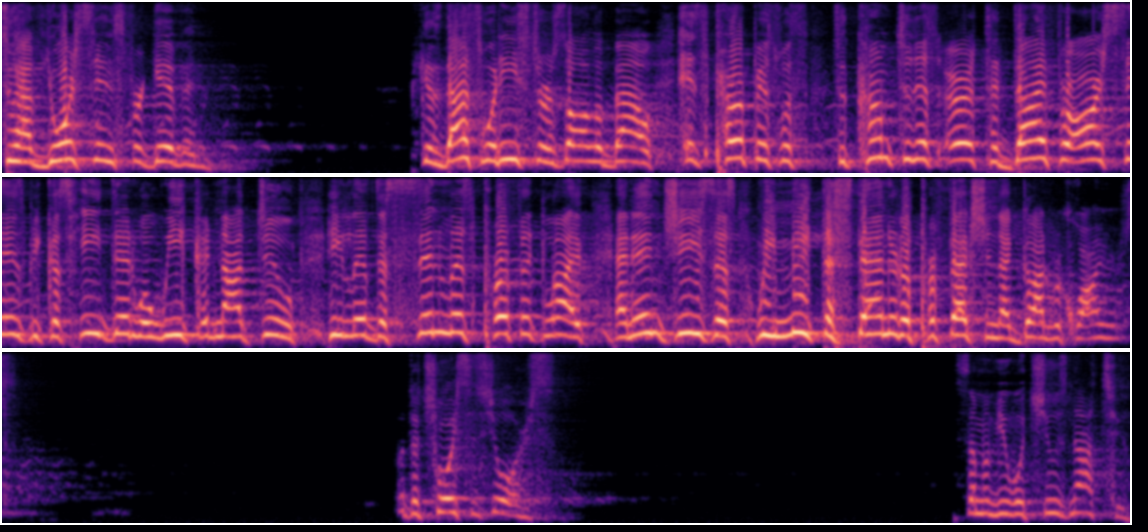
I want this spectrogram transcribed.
to have your sins forgiven. Because that's what Easter is all about. His purpose was to come to this earth to die for our sins because He did what we could not do. He lived a sinless, perfect life. And in Jesus, we meet the standard of perfection that God requires. But the choice is yours. Some of you will choose not to.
